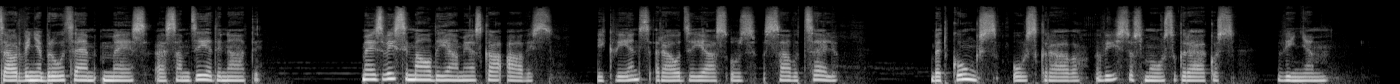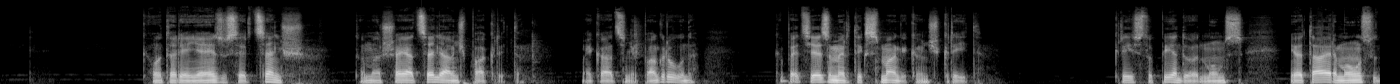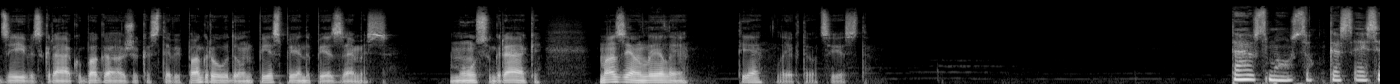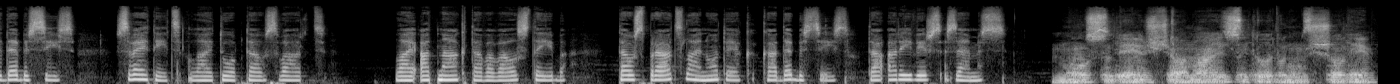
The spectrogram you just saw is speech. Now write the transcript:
Caur viņa brūcēm mēs esam dziedināti. Mēs visi maldījāmies kā avis, ik viens raudzījās uz savu ceļu, bet kungs uzkrāva visus mūsu grēkus viņam. Kaut arī Jēzus ir ceļš, tomēr šajā ceļā viņš pakrita. Vai kāds viņu pagrūda? Kāpēc Jēzum ir tik smagi, ka viņš krīt? Kristu piedod mums, jo tā ir mūsu dzīves grēku bagāža, kas tevi pagrūda un piespieda pie zemes. Mūsu grēki, mazie un lielie, tie liek tev ciest. Tēvs mūsu, kas esi debesīs, svētīts lai top tavs vārds, lai atnāk tava valstība, tavs prāts, lai notiek kā debesīs, tā arī virs zemes. Mūsu dienascho maizi dod mums šodien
